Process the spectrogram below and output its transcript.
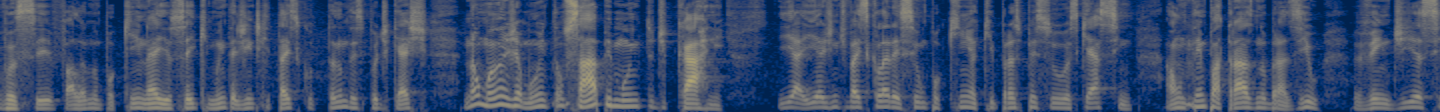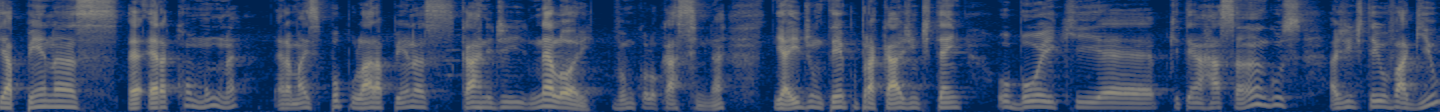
você falando um pouquinho, né? E eu sei que muita gente que está escutando esse podcast não manja muito, não sabe muito de carne. E aí a gente vai esclarecer um pouquinho aqui para as pessoas que é assim. Há um tempo atrás no Brasil vendia-se apenas é, era comum, né? Era mais popular apenas carne de Nelore, vamos colocar assim, né? E aí de um tempo para cá a gente tem o boi que é que tem a raça Angus, a gente tem o Wagyu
